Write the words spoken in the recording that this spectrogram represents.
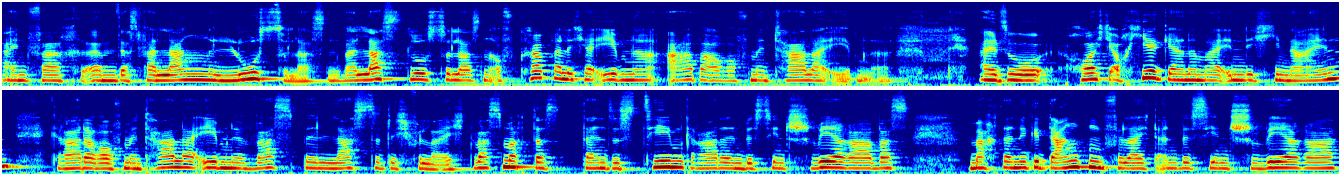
einfach ähm, das Verlangen loszulassen, Ballast loszulassen auf körperlicher Ebene, aber auch auf mentaler Ebene. Also horch auch hier gerne mal in dich hinein, gerade auf mentaler Ebene, was belastet dich vielleicht? Was macht das dein System gerade ein bisschen schwerer? Was macht deine Gedanken vielleicht ein bisschen schwerer?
